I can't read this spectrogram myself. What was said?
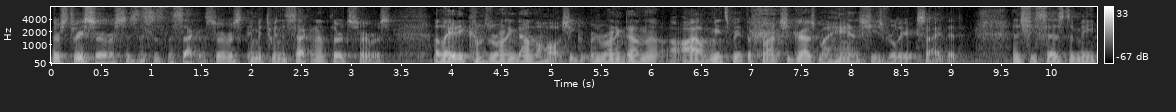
There's three services. This is the second service. In between the second and third service, a lady comes running down the hall. She running down the uh, aisle, meets me at the front. She grabs my hand. She's really excited. And she says to me,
